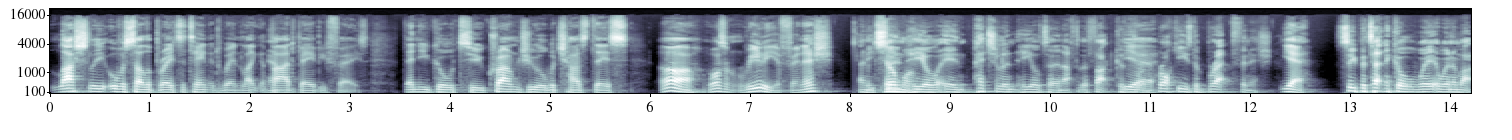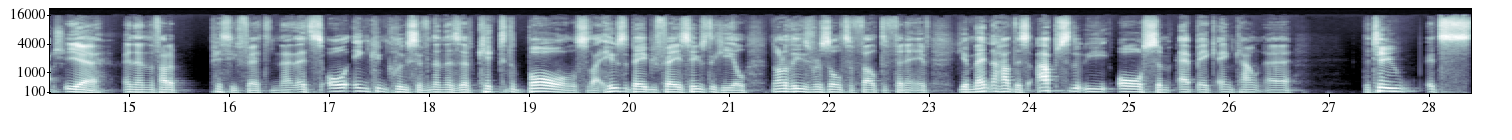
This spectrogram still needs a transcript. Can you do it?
Lashley over celebrates a tainted win like a bad baby face. Then you go to Crown Jewel, which has this, oh, it wasn't really a finish. and he turned someone- heel in petulant heel turn after the fact because Yeah. Brock used a Brett finish. Yeah, Super technical way to win a match. yeah. And then they've had a pissy fit, and then it's all inconclusive. And then there's a kick to the balls. So like, who's the baby face? Who's the heel? None of these results have felt definitive. You're meant to have this absolutely awesome, epic encounter. The two, it's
